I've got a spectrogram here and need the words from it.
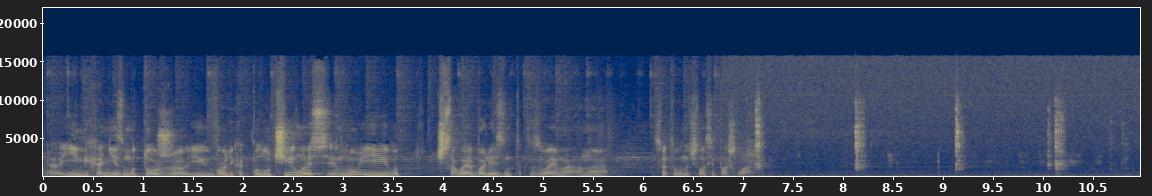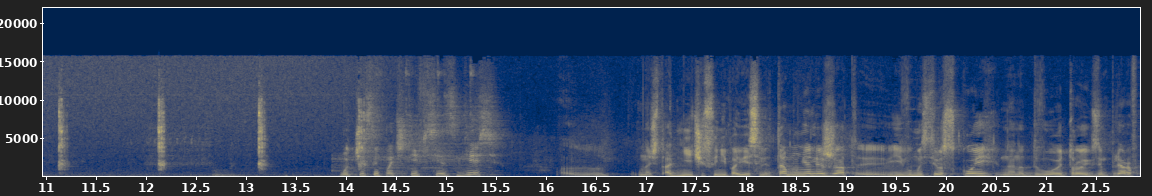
э, и механизмы тоже, и вроде как получилось. Ну и вот часовая болезнь, так называемая, она с этого началась и пошла. Вот часы почти все здесь. Э, значит, одни часы не повесили. Там у меня лежат, э, и в мастерской, наверное, двое-трое экземпляров,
